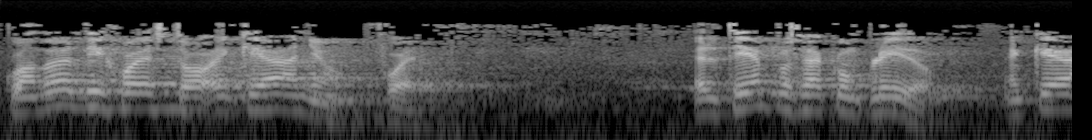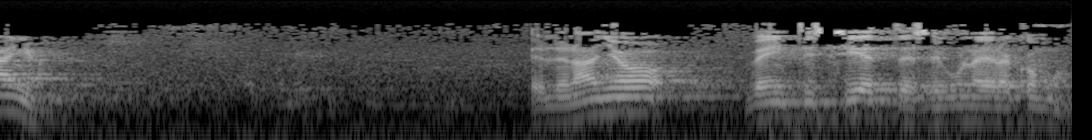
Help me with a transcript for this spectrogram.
Cuando él dijo esto, ¿en qué año fue? El tiempo se ha cumplido. ¿En qué año? En el año 27, según la era común.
